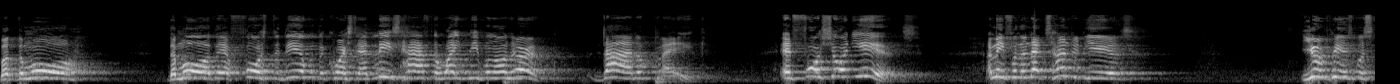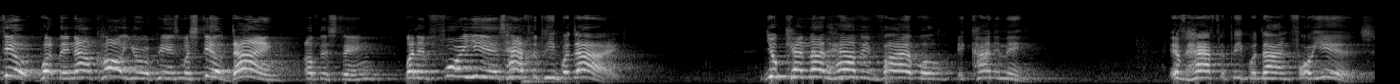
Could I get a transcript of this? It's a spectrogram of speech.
But the more the more they're forced to deal with the question, at least half the white people on earth died of plague in four short years. I mean, for the next hundred years, Europeans were still, what they now call Europeans, were still dying of this thing, but in four years, half the people died. You cannot have a viable economy if half the people die in four years.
